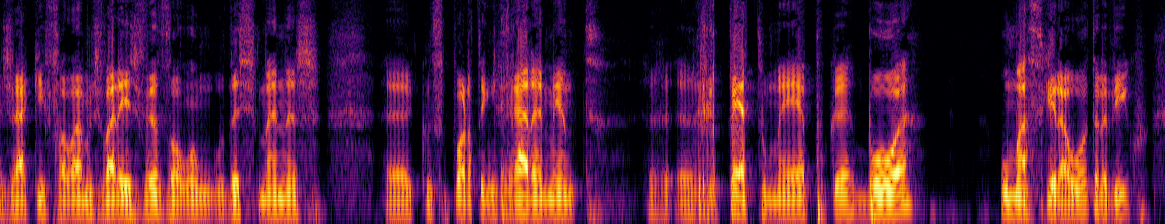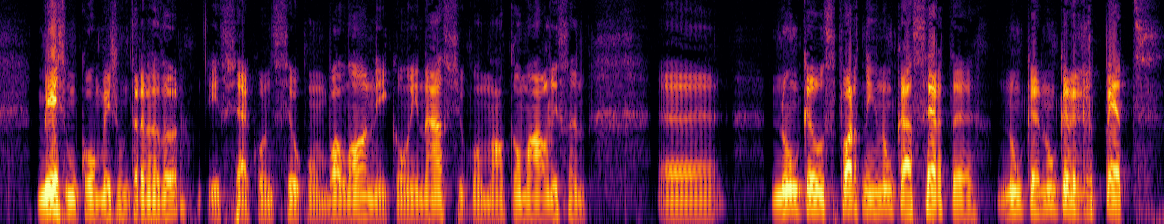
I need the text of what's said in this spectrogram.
já aqui falámos várias vezes ao longo das semanas que o Sporting raramente repete uma época boa, uma a seguir à outra, digo, mesmo com o mesmo treinador. Isso já aconteceu com o Baloni, com o Inácio, com o Malcolm Allison. nunca o Sporting nunca acerta, nunca, nunca repete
